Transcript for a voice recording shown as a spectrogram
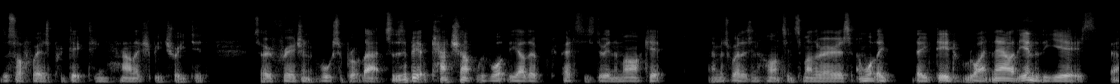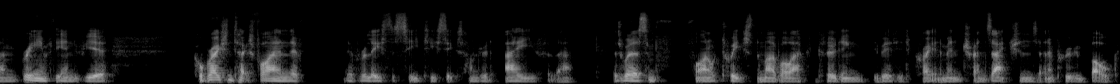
the software is predicting how they should be treated. So free agent have also brought that. So there's a bit of catch up with what the other competitors do in the market, um, as well as enhancing some other areas. And what they, they did right now at the end of the year is um, bringing for the end of year corporation tax filing. They've, they've released the CT600A for that as well as some final tweaks to the mobile app, including the ability to create and amend transactions and improving bulk,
